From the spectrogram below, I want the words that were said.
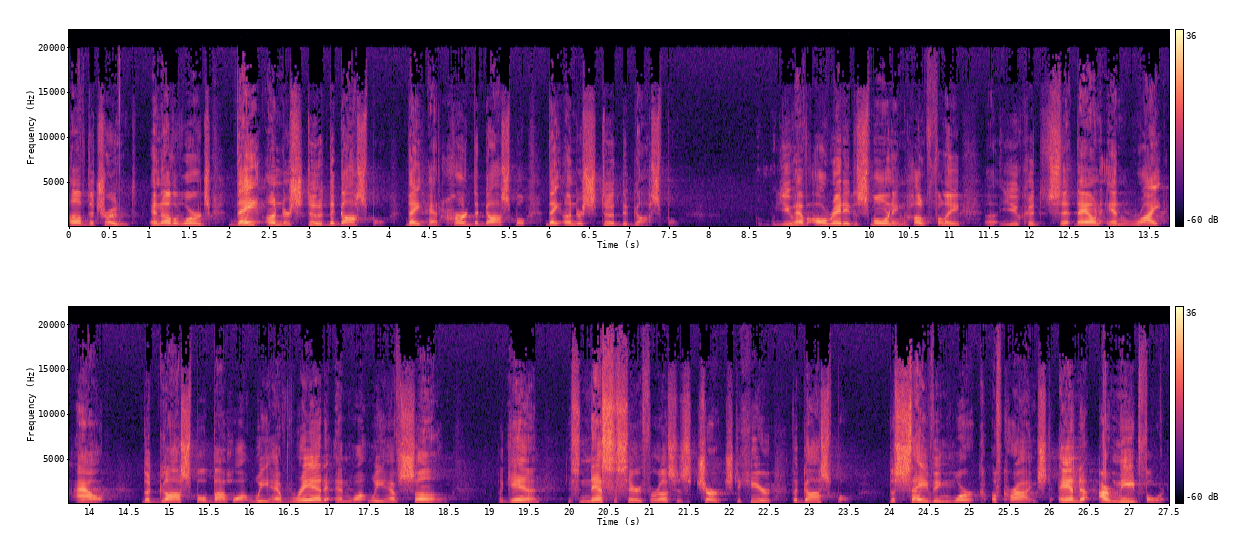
of the truth. In other words, they understood the gospel. They had heard the gospel, they understood the gospel you have already this morning, hopefully, uh, you could sit down and write out the gospel by what we have read and what we have sung. Again, it's necessary for us as a church to hear the gospel, the saving work of Christ, and our need for it.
